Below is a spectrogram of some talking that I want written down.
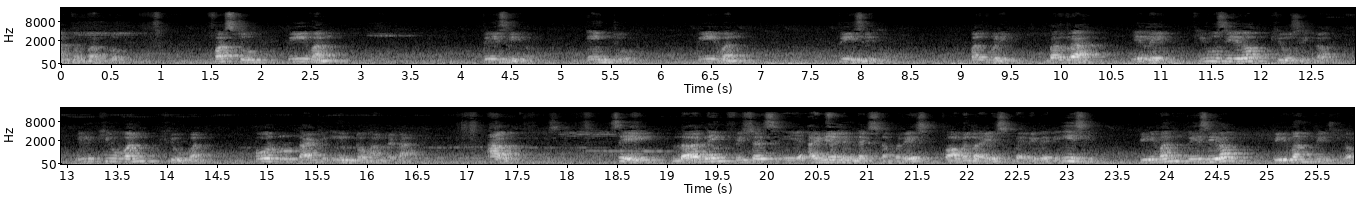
ಅಂತ ಬರ್ದು first P one P zero into P one ಪಿ ಜೀರೋ ಬರ್ಬಿಡಿ ಬರ್ದ್ರ ಇಲ್ಲಿ ಕ್ಯೂ ಜೀರೋ ಕ್ಯೂ ಜೀರೋ ಇಲ್ಲಿ Q one Q one whole root ಹಾಕಿ ಇಂಟು ಹಂಡ್ರೆಡ್ ಹಾಕಿ ಆಗುತ್ತೆ see learning Fisher's ideal index number is formula is very very easy P one P zero P one P zero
